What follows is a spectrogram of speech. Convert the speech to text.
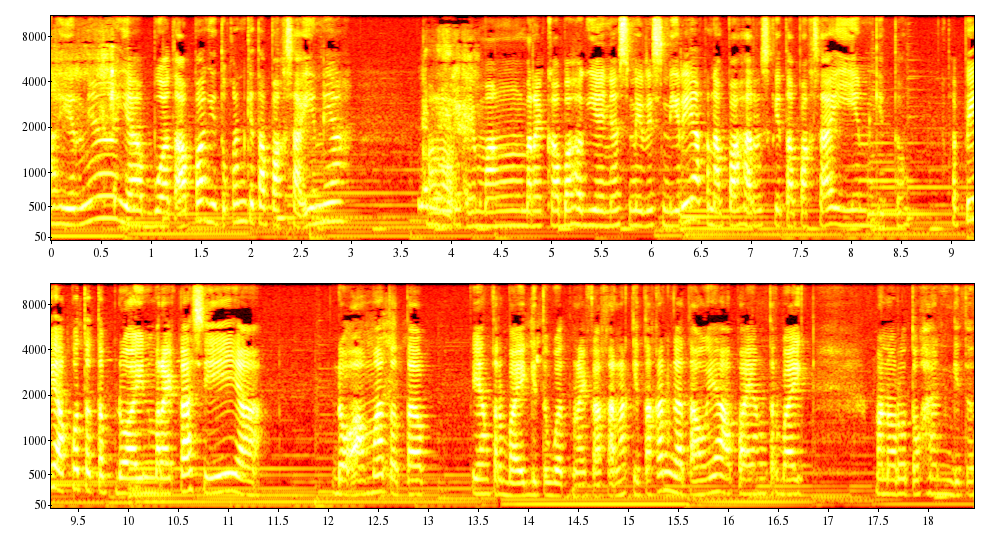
akhirnya ya buat apa gitu kan kita paksain ya kalau emang mereka bahagianya sendiri-sendiri ya kenapa harus kita paksain gitu tapi aku tetap doain mereka sih ya doa mah tetap yang terbaik gitu buat mereka karena kita kan nggak tahu ya apa yang terbaik menurut Tuhan gitu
